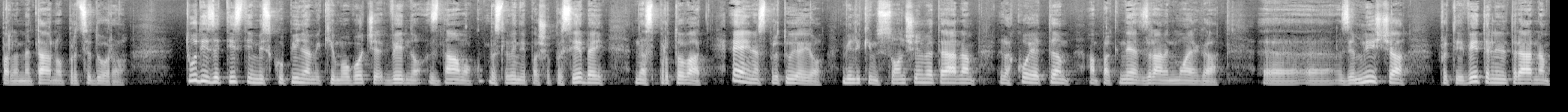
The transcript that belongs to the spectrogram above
parlamentarno proceduro. Tudi za tistimi skupinami, ki mogoče vedno znamo, v Sloveniji pa še posebej, nasprotovati. Ej, nasprotujejo velikim sončnim veternam, lahko je tam, ampak ne zraven mojega. Eh, eh, zemljišča, proti vetrnim elektrarnam,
